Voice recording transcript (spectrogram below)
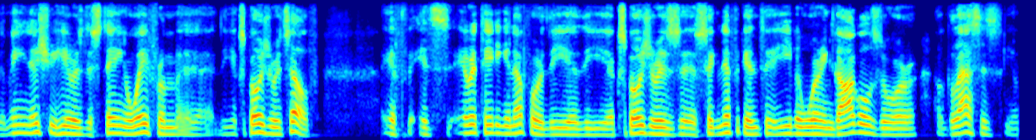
The main issue here is the staying away from uh, the exposure itself if it's irritating enough or the the exposure is uh, significant, even wearing goggles or glasses, you know,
